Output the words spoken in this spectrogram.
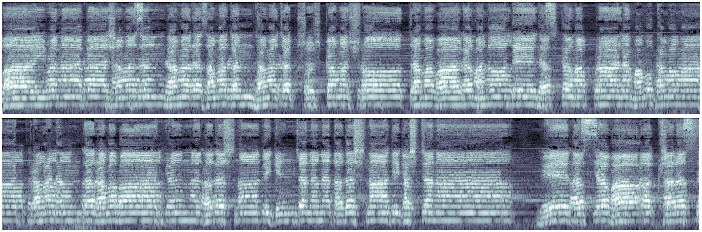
वाय्वनाकाशमसङ्गमरसमगन्धमचक्षुष्कमश्रोत्रमवागमनो तेजस्कमप्राणममुखममात्रमनन्तरमबाह्यन्न तदश्नाति किञ्चन न तदश्नाति कश्चन। एतस्य वा अक्षरस्य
